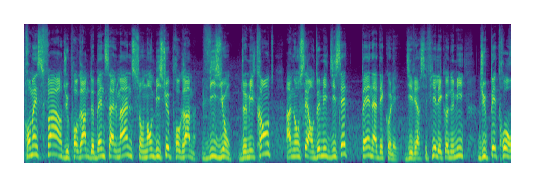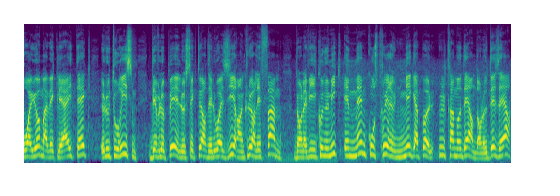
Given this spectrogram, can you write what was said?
Promesse phare du programme de Ben Salman, son ambitieux programme Vision 2030, annoncé en 2017, à décoller. Diversifier l'économie du pétro-royaume avec les high-tech et le tourisme, développer le secteur des loisirs, inclure les femmes dans la vie économique et même construire une mégapole ultramoderne dans le désert,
